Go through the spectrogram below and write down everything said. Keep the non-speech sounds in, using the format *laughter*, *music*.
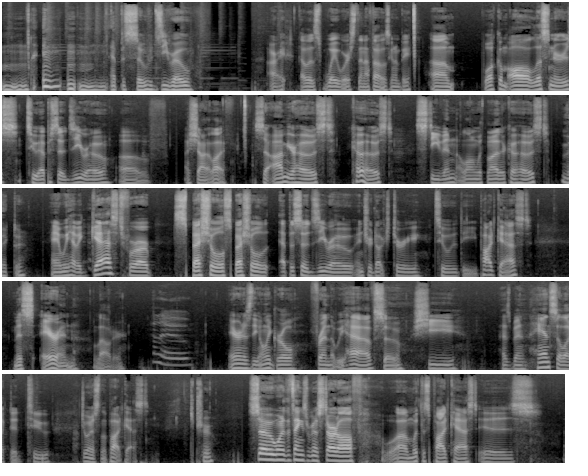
Mm, mm, mm, episode zero. All right, that was way worse than I thought it was gonna be. Um, welcome all listeners to episode zero of A Shot at Life. So I'm your host, co-host Steven, along with my other co-host, Victor. and we have a guest for our special, special episode zero introductory to the podcast, Miss Erin Louder. Erin is the only girl friend that we have, so she has been hand selected to join us on the podcast. True. So, one of the things we're going to start off um, with this podcast is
